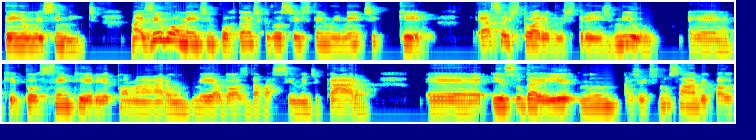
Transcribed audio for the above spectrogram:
tenham isso em mente. Mas igualmente importante que vocês tenham em mente que essa história dos 3 mil é, que tô, sem querer tomaram meia dose da vacina de cara, é, isso daí não, a gente não sabe qual,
